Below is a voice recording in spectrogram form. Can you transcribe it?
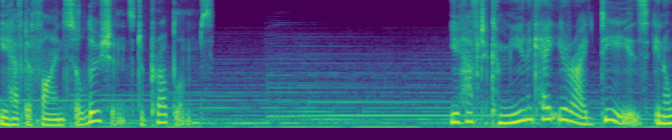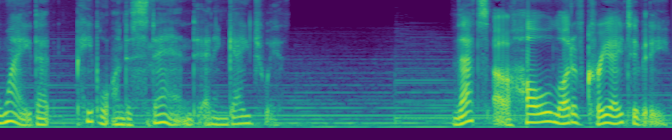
You have to find solutions to problems. You have to communicate your ideas in a way that people understand and engage with. That's a whole lot of creativity.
